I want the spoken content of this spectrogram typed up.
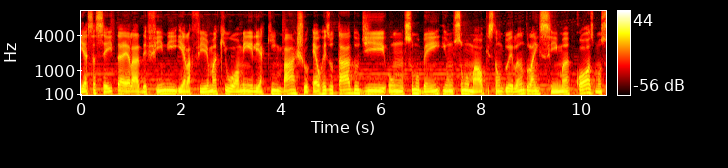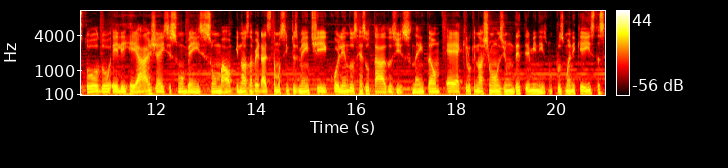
e essa seita ela define e ela afirma que o homem, ele aqui embaixo é o resultado de um sumo bem e um sumo mal que estão duelando lá em cima. O cosmos todo, ele reage a esse sumo bem e esse sumo mal, e nós na verdade estamos simplesmente colhendo os resultados disso, né? Então, é aquilo que nós chamamos de um determinismo. Para os maniqueístas,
